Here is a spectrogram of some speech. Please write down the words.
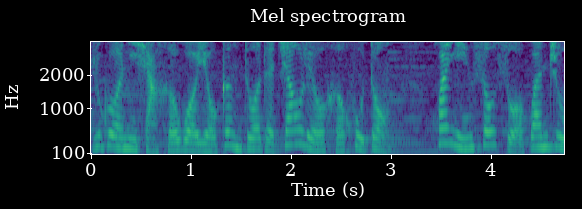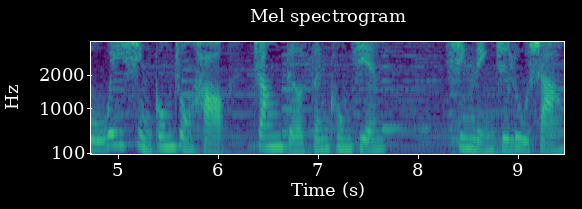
如果你想和我有更多的交流和互动，欢迎搜索关注微信公众号“张德芬空间”。心灵之路上，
